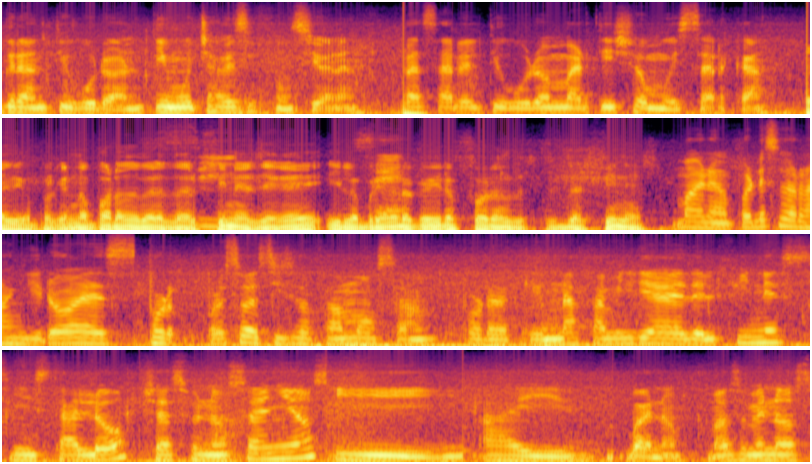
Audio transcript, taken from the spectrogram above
gran tiburón. Y muchas veces funciona. Pasar el tiburón martillo muy cerca. Porque no paro de ver delfines. Sí. Llegué y lo primero sí. que vi fueron delfines. Bueno, por eso Rangiroa es, por, por eso se hizo famosa, porque una familia de delfines se instaló ya hace unos años y hay, bueno, más o menos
